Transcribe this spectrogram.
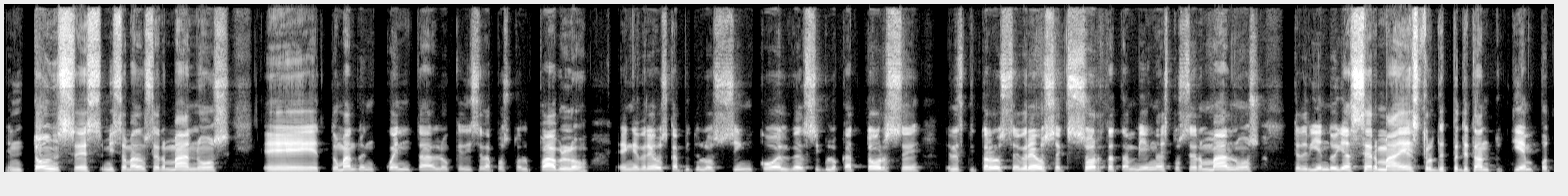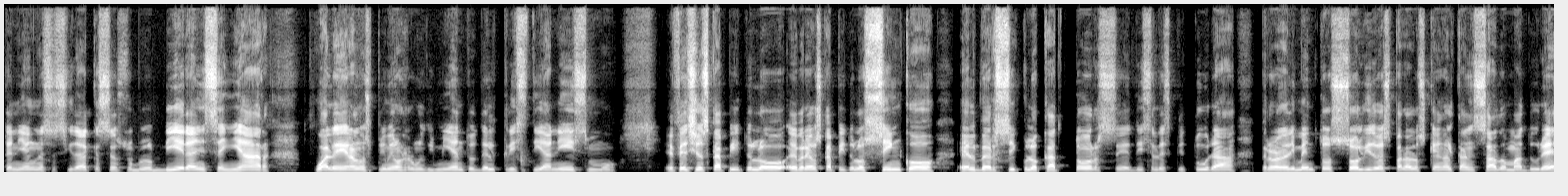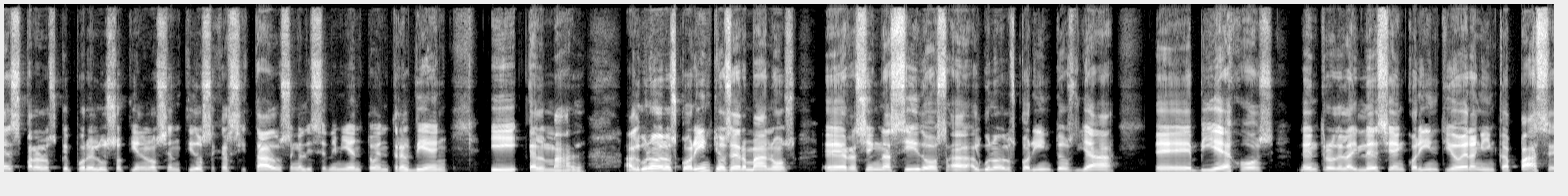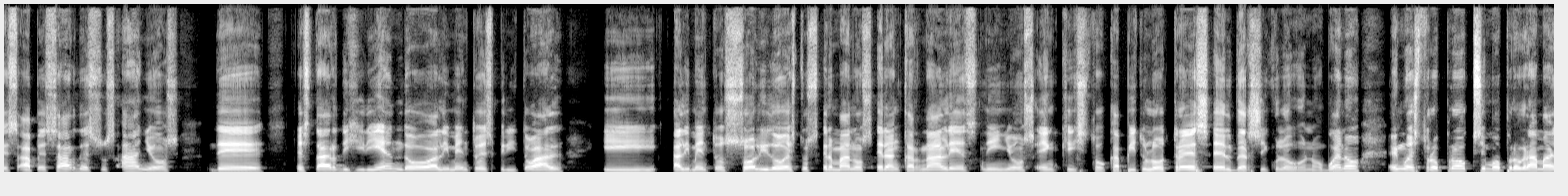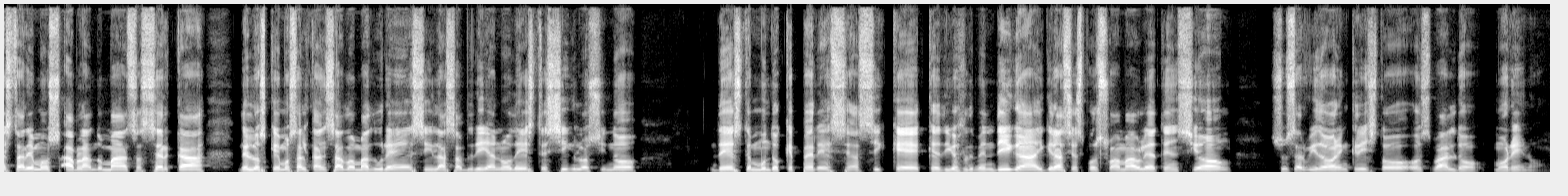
Entonces, mis amados hermanos, eh, tomando en cuenta lo que dice el apóstol Pablo en Hebreos capítulo 5, el versículo 14, el escritor de los Hebreos exhorta también a estos hermanos que debiendo ya ser maestros después de tanto tiempo, tenían necesidad que se volviera a enseñar cuáles eran los primeros rendimientos del cristianismo. Efesios capítulo, Hebreos capítulo 5, el versículo 14, dice la escritura, pero el alimento sólido es para los que han alcanzado madurez, para los que por el uso tienen los sentidos ejercitados en el discernimiento entre el bien y el mal. Algunos de los corintios, hermanos, eh, recién nacidos, algunos de los corintios ya eh, viejos dentro de la iglesia en Corintio eran incapaces, a pesar de sus años, de estar digiriendo alimento espiritual y alimento sólido. Estos hermanos eran carnales, niños en Cristo. Capítulo 3, el versículo 1. Bueno, en nuestro próximo programa estaremos hablando más acerca de los que hemos alcanzado madurez y la sabiduría no de este siglo, sino de este mundo que perece. Así que que Dios le bendiga y gracias por su amable atención. Su servidor en Cristo, Osvaldo Moreno.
